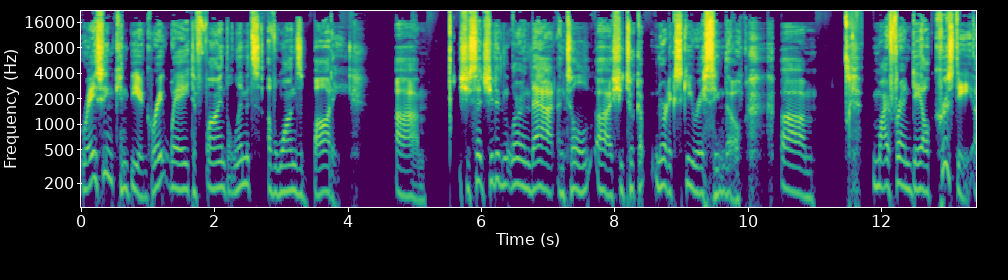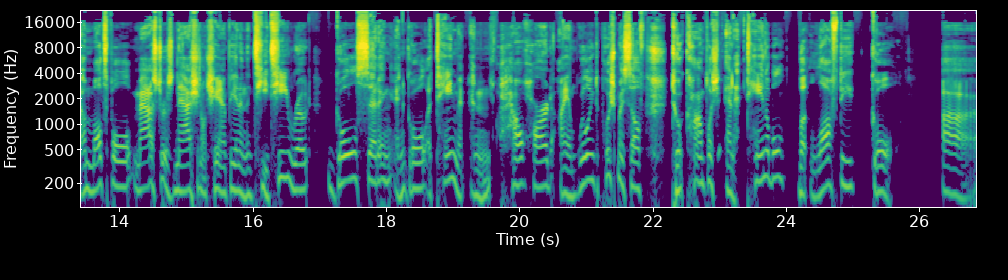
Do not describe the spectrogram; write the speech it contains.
Racing can be a great way to find the limits of one's body. Um, she said she didn't learn that until uh, she took up Nordic ski racing, though. Um, my friend Dale Christie, a multiple Masters national champion in the TT, wrote Goal Setting and Goal Attainment and how hard I am willing to push myself to accomplish an attainable but lofty goal. Uh,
